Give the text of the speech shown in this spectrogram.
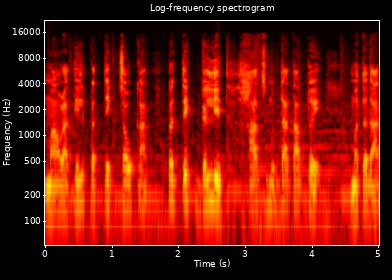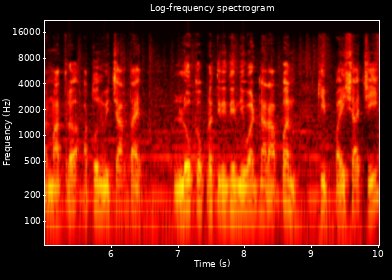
मावळातील प्रत्येक चौकात प्रत्येक गल्लीत हाच मुद्दा तापतोय. मतदार मात्र आतून विचारतायत. लोकप्रतिनिधी निवडणारा पण की पैशाची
